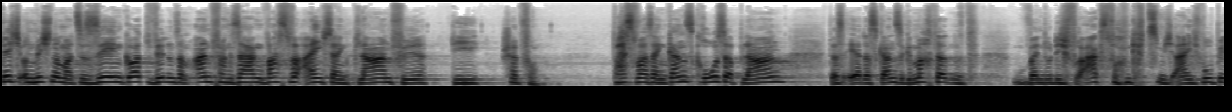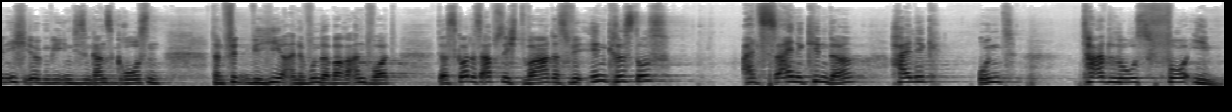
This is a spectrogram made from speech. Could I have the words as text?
dich und mich nochmal zu sehen, Gott will uns am Anfang sagen, was war eigentlich sein Plan für die Schöpfung. Was war sein ganz großer Plan, dass er das Ganze gemacht hat? Und wenn du dich fragst, warum gibt es mich eigentlich, wo bin ich irgendwie in diesem ganzen Großen, dann finden wir hier eine wunderbare Antwort, dass Gottes Absicht war, dass wir in Christus als seine Kinder heilig und tadellos vor ihm.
